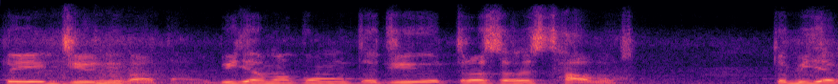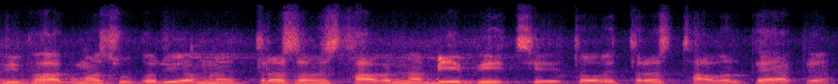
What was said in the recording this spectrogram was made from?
તો એક જીવની વાત આવે. બીજામાં કોણ? તો જીવ ત્રસ અને સ્થાવર તો બીજા વિભાગમાં શું કર્યું એમણે? ત્રસ અને સ્થાવરના બે ભેદ છે. તો હવે ત્રસ સ્થાવર કયા કયા?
